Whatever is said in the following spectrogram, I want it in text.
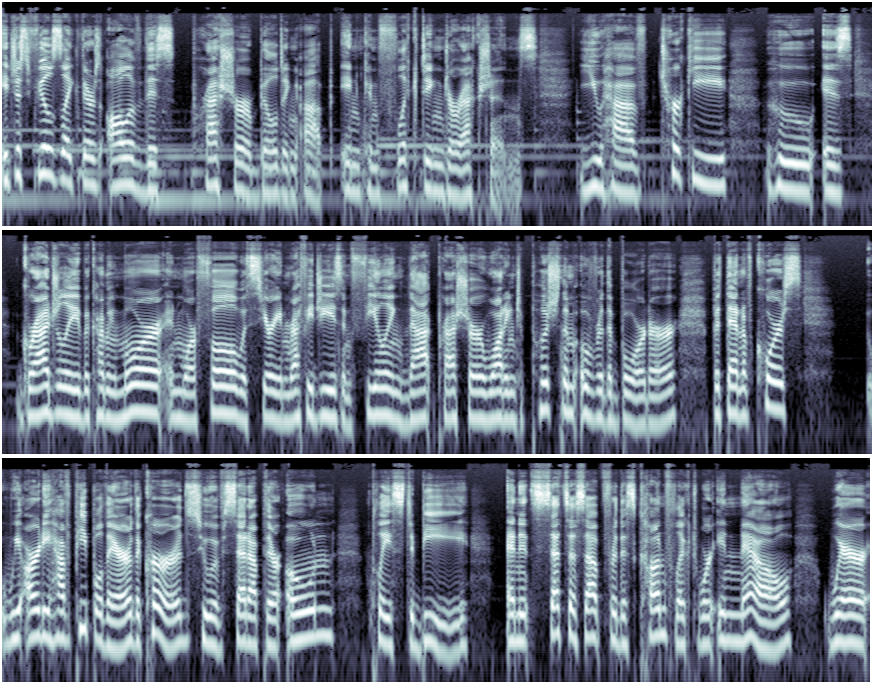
it just feels like there's all of this pressure building up in conflicting directions. You have Turkey, who is gradually becoming more and more full with Syrian refugees and feeling that pressure, wanting to push them over the border. But then, of course, we already have people there, the Kurds, who have set up their own place to be. And it sets us up for this conflict we're in now, where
